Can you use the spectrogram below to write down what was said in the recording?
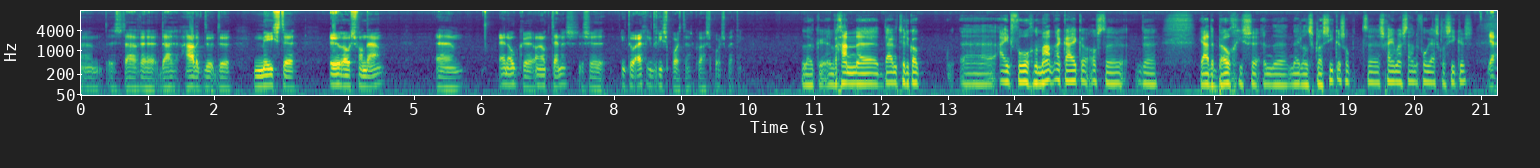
Um, dus daar, uh, daar haal ik de, de meeste euro's vandaan. Um, en, ook, en ook tennis. Dus ik doe eigenlijk drie sporten qua sportsbetting. Leuk. En we gaan daar natuurlijk ook eind volgende maand naar kijken als de, de ja, de Belgische en de Nederlandse klassiekers op het uh, schema staan, de voorjaarsklassiekers. Ja,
